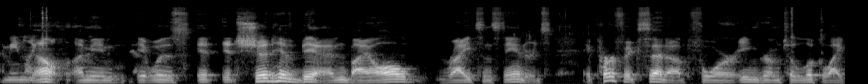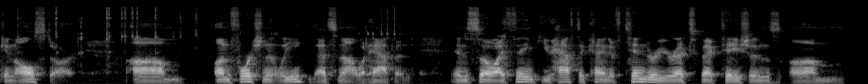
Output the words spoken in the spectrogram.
I mean, like no, I mean it was it it should have been by all rights and standards a perfect setup for Ingram to look like an all star. Um, unfortunately, that's not what happened. And so I think you have to kind of tender your expectations um,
